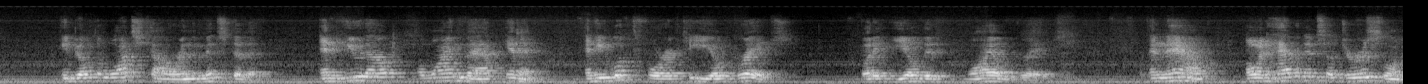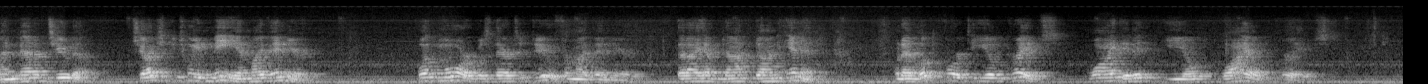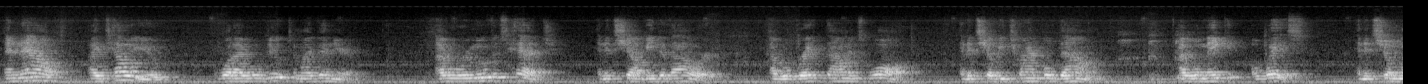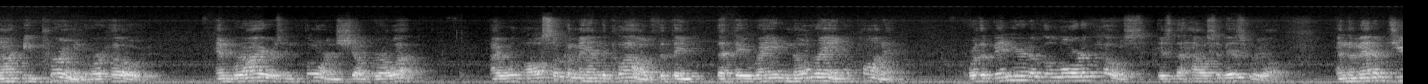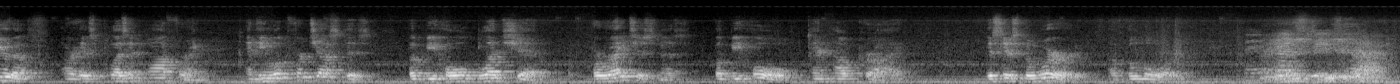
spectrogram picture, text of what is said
He built a watchtower in the midst of it and hewed out a wine vat in it, and he looked for it to yield grapes, but it yielded wild grapes. And now, O inhabitants of Jerusalem and men of Judah, judge between me and my vineyard. What more was there to do for my vineyard that I have not done in it? When I looked for it to yield grapes, why did it yield wild grapes? And now I tell you what I will do to my vineyard. I will remove its hedge, and it shall be devoured. I will break down its wall, and it shall be trampled down. I will make it a waste, and it shall not be pruned or hoed. And briars and thorns shall grow up I will also command the clouds that they, that they rain no rain upon it. For the vineyard of the Lord of hosts is the house of Israel, and the men of Judah are his pleasant offering. And he looked for justice, but behold bloodshed, for righteousness, but behold an outcry. This is the word of the Lord. Thanks be to God.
